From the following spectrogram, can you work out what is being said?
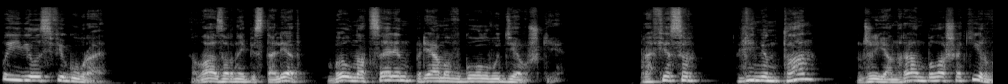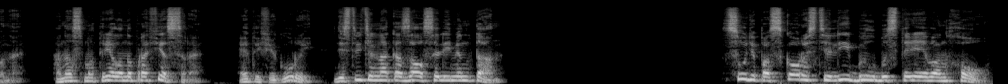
появилась фигура. Лазерный пистолет был нацелен прямо в голову девушки. «Профессор Лиментан?» Джи Ян Ран была шокирована. Она смотрела на профессора. Этой фигурой действительно оказался Лиментан. Судя по скорости, Ли был быстрее Ван Хоу.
